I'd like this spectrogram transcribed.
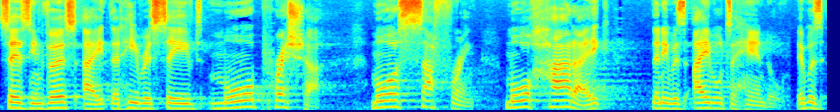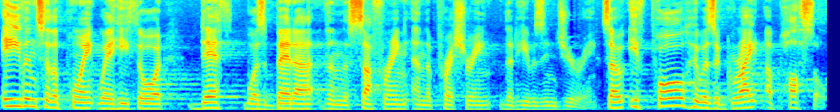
says in verse 8 that he received more pressure, more suffering, more heartache than he was able to handle. It was even to the point where he thought death was better than the suffering and the pressuring that he was enduring. So, if Paul, who was a great apostle,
